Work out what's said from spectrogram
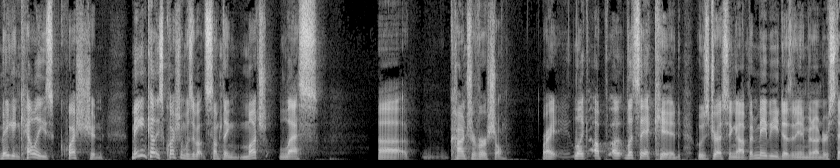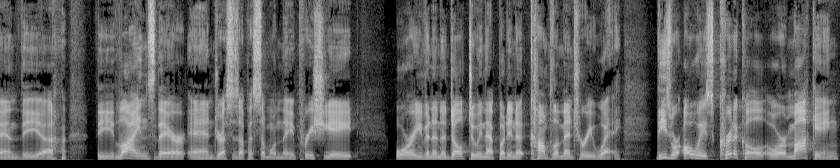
Megyn Kelly's question. Megyn Kelly's question was about something much less uh, controversial, right? Like, a, uh, let's say a kid who's dressing up and maybe he doesn't even understand the uh, the lines there and dresses up as someone they appreciate, or even an adult doing that, but in a complimentary way. These were always critical or mocking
